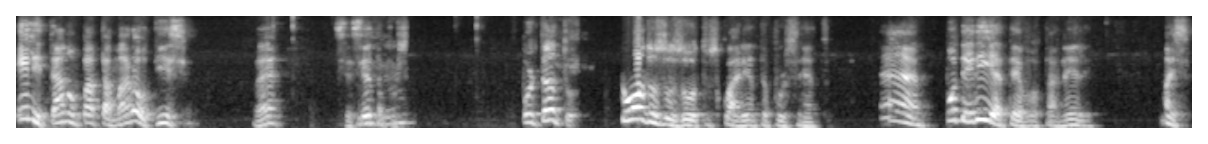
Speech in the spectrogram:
Ele está num patamar altíssimo, né? 60%. Uhum. Portanto, todos os outros 40% é, poderia até votar nele, mas,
